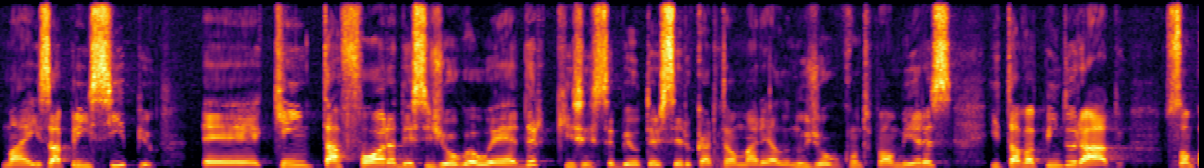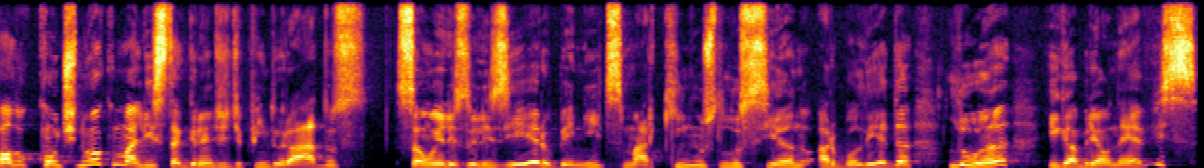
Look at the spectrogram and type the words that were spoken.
mas a princípio é, quem está fora desse jogo é o Éder, que recebeu o terceiro cartão amarelo no jogo contra o Palmeiras e estava pendurado. São Paulo continua com uma lista grande de pendurados, são eles o Lisiero, Benítez, Marquinhos, Luciano, Arboleda, Luan e Gabriel Neves.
